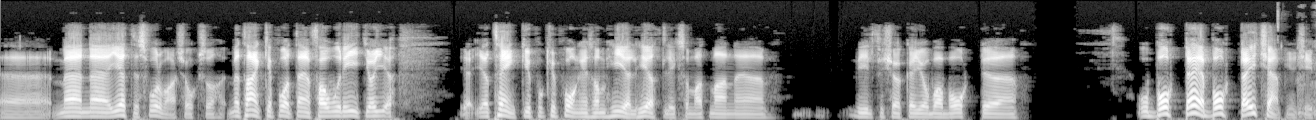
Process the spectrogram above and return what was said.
Eh, men eh, jättesvår match också. Med tanke på att det är en favorit. Jag, jag, jag tänker på kupongen som helhet liksom att man vill försöka jobba bort och borta är borta i Championship.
